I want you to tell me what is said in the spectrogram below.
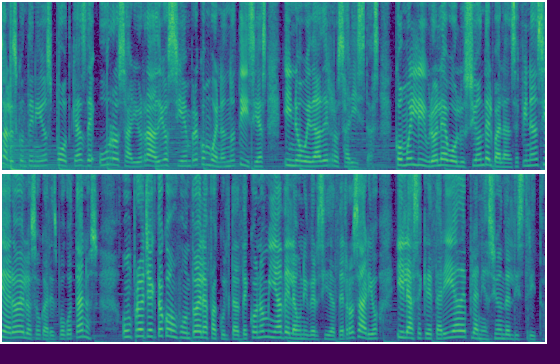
Bienvenidos a los contenidos podcast de U Rosario Radio, siempre con buenas noticias y novedades rosaristas, como el libro La evolución del balance financiero de los hogares bogotanos, un proyecto conjunto de la Facultad de Economía de la Universidad del Rosario y la Secretaría de Planeación del Distrito.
